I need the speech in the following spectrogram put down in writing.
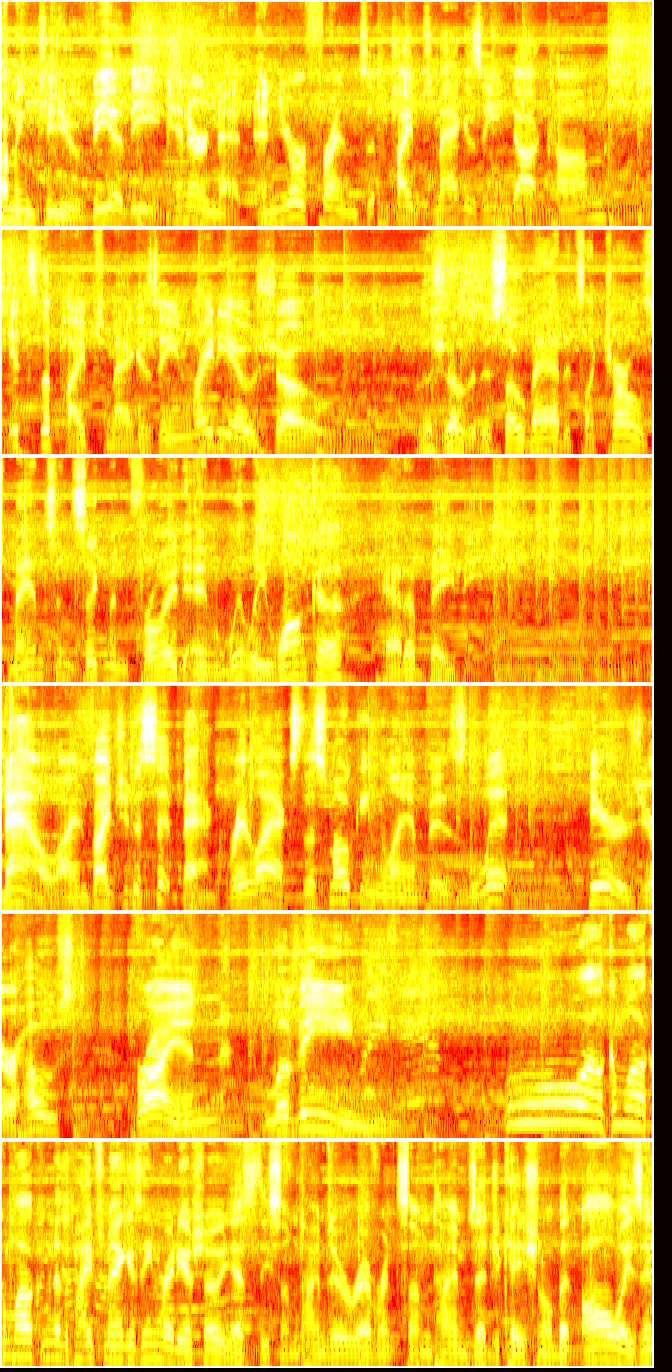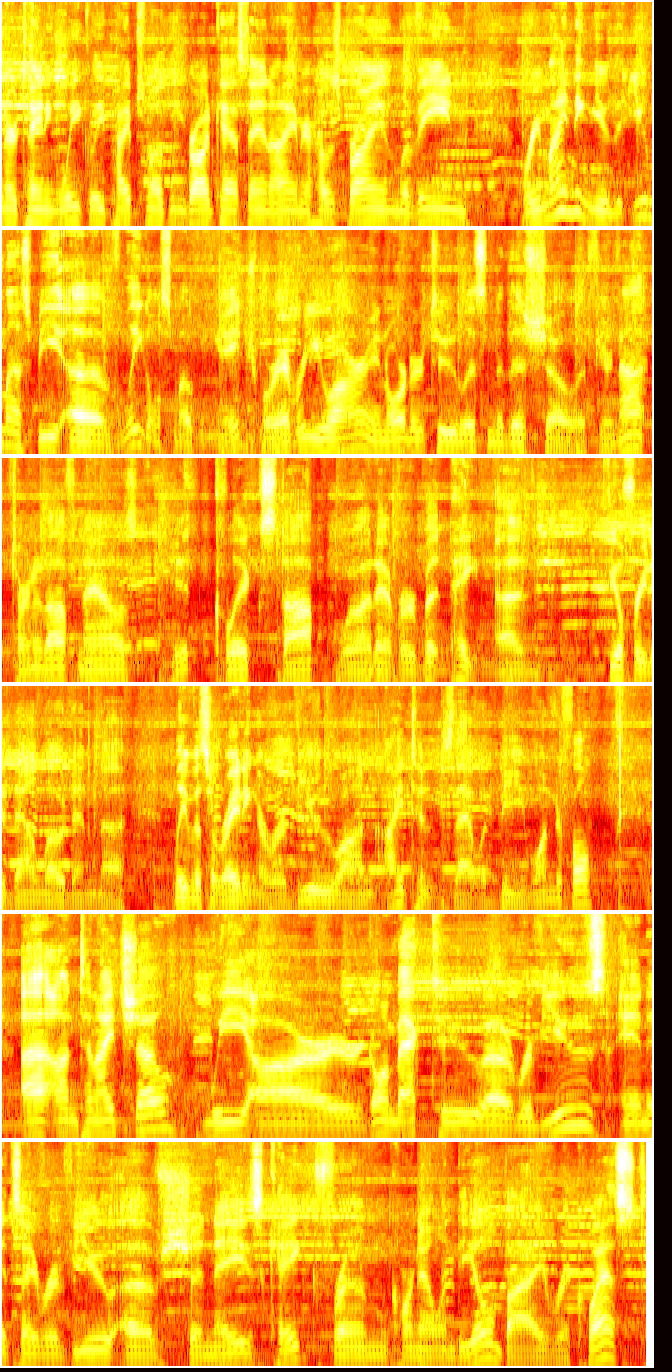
Coming to you via the internet and your friends at pipesmagazine.com, it's the Pipes Magazine radio show. The show that is so bad it's like Charles Manson, Sigmund Freud, and Willy Wonka had a baby. Now, I invite you to sit back, relax, the smoking lamp is lit. Here's your host, Brian Levine. Welcome, welcome, welcome to the Pipes Magazine radio show. Yes, the sometimes irreverent, sometimes educational, but always entertaining weekly pipe smoking broadcast. And I am your host, Brian Levine, reminding you that you must be of legal smoking age wherever you are in order to listen to this show. If you're not, turn it off now, hit click, stop, whatever. But hey, uh, feel free to download and uh, leave us a rating or review on iTunes. That would be wonderful. Uh, on tonight's show, we are going back to uh, reviews, and it's a review of Chenet's Cake from Cornell and Diehl by request.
